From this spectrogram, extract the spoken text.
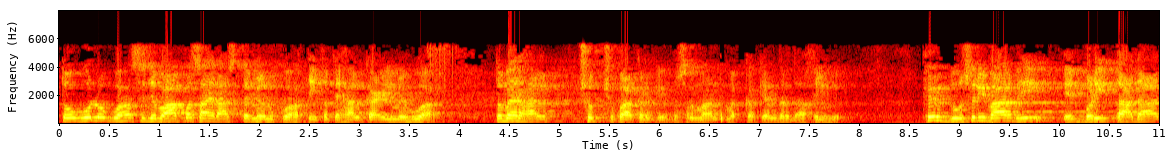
تو وہ لوگ وہاں سے جب واپس آئے راستے میں، ان کو حقیقت حال کا علم ہوا۔ تو بہرحال چھپ چھپا کر کے مسلمان مکہ کے اندر داخل ہوئے۔ پھر دوسری بار بھی ایک بڑی تعداد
